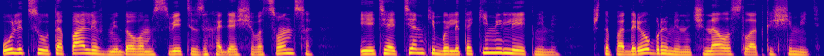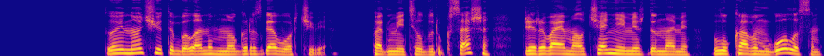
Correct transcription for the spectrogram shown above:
Улицы утопали в медовом свете заходящего солнца, и эти оттенки были такими летними, что под ребрами начинало сладко щемить. «Той ночью ты была намного разговорчивее», — подметил вдруг Саша, прерывая молчание между нами лукавым голосом,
